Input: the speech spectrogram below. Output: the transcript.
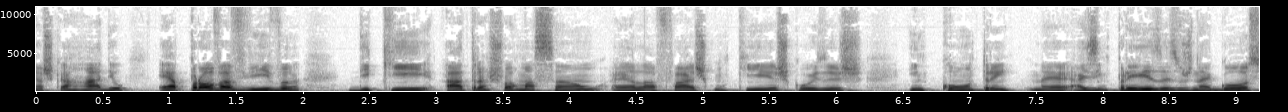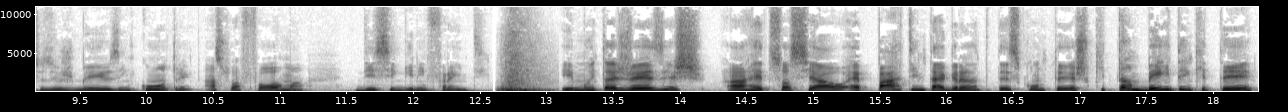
Acho que a rádio é a prova viva de que a transformação ela faz com que as coisas encontrem, né, as empresas, os negócios e os meios encontrem a sua forma de seguir em frente. E muitas vezes a rede social é parte integrante desse contexto que também tem que ter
